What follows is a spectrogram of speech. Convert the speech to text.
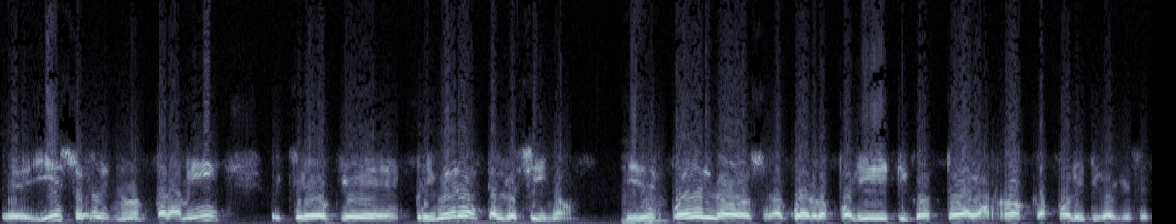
Eh, y eso es, ¿no? para mí, eh, creo que primero está el vecino, y después los acuerdos políticos, todas las roscas políticas que se,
